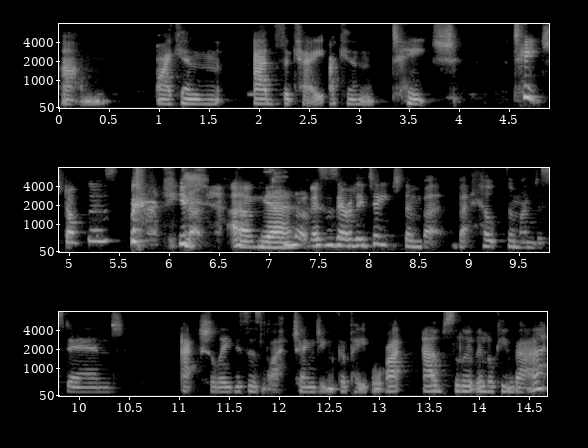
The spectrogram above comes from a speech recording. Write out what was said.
Um, I can advocate. I can teach teach doctors, you know, um, Yeah. not necessarily teach them, but but help them understand. Actually, this is life changing for people. I absolutely, looking back,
